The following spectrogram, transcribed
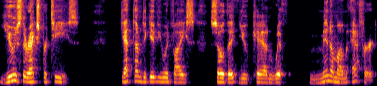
Use their expertise. Get them to give you advice so that you can, with minimum effort,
